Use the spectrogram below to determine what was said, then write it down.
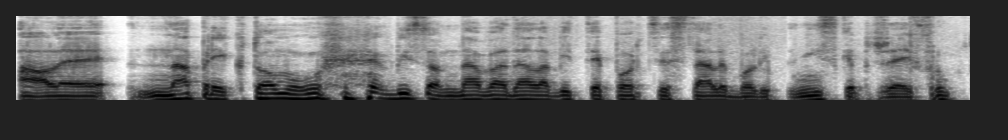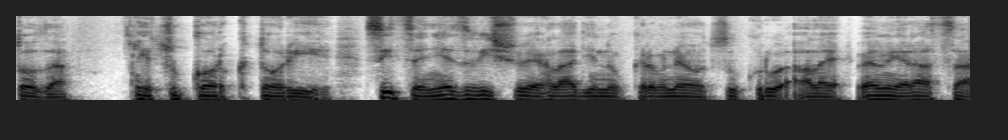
ale napriek tomu by som nabadal, aby tie porcie stále boli nízke, pretože aj fruktóza je cukor, ktorý síce nezvyšuje hladinu krvného cukru, ale veľmi rád sa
